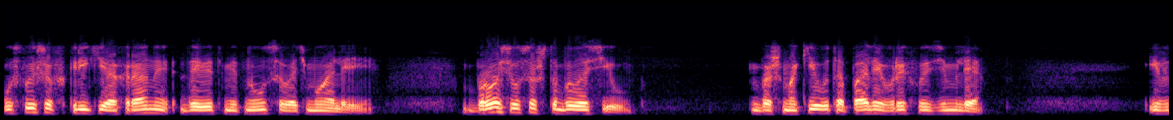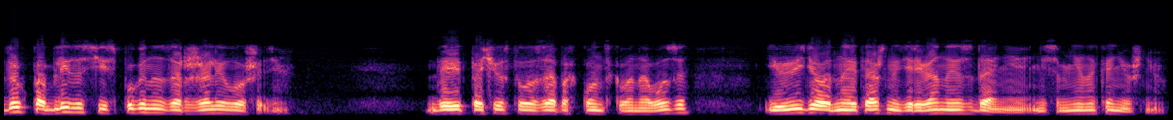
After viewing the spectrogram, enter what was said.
Услышав крики охраны, Дэвид метнулся во тьму аллеи. Бросился, что было сил. Башмаки утопали в рыхлой земле. И вдруг поблизости испуганно заржали лошади. Дэвид почувствовал запах конского навоза и увидел одноэтажное деревянное здание, несомненно, конюшню.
